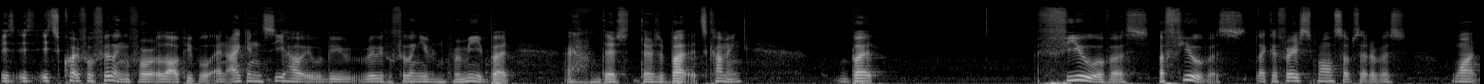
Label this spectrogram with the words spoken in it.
is, is it's quite fulfilling for a lot of people. And i can see how it would be really fulfilling even for me but uh, there's there's a but it's coming. But few of us a few of us like a very small subset of us want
